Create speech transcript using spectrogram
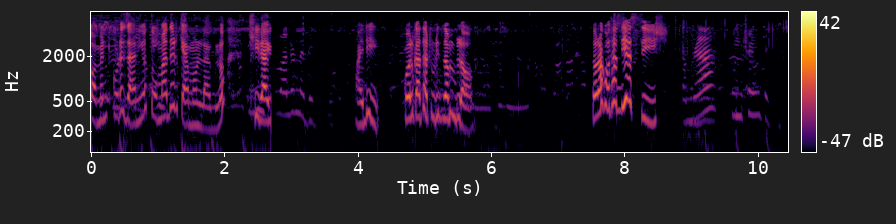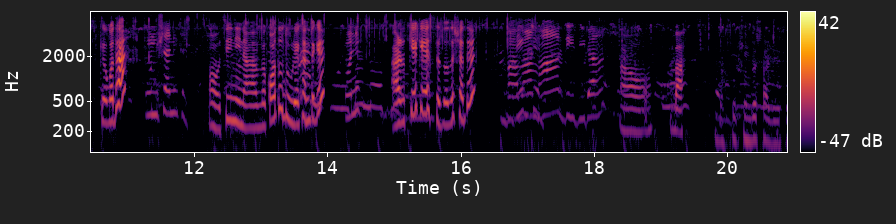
কমেন্ট করে জানিও তোমাদের কেমন লাগল খিরাই আইডি কলকাতা ট্যুরিজম ব্লগ তোরা কোথা দিয়ে এসছিস আমরা কে কোথা ও চিনি না। কত দূর এখান থেকে? অনেক আর কে কে এসছে তোদের সাথে? বাবা মা দিদিরা। ও বাহ। বাহ, খুব সুন্দর সাজিয়েছে।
